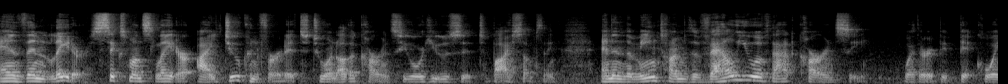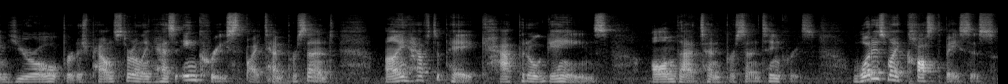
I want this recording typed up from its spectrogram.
and then later, six months later, I do convert it to another currency or use it to buy something, and in the meantime, the value of that currency, whether it be Bitcoin, Euro, or British Pound Sterling, has increased by 10%, I have to pay capital gains on that 10% increase. What is my cost basis?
